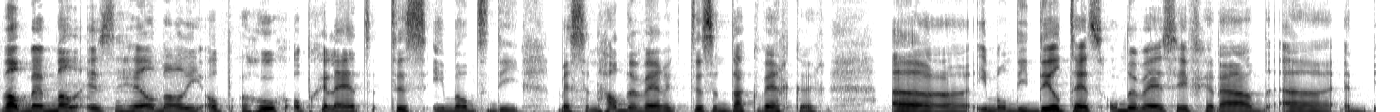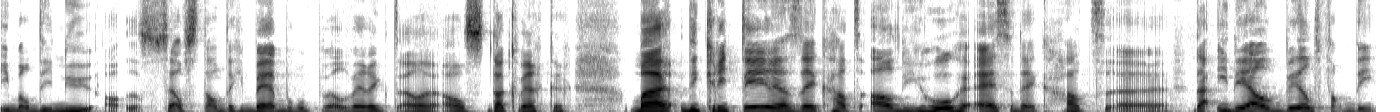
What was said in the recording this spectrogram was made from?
Want mijn, man is helemaal niet op, hoog opgeleid. Het is iemand die met zijn handen werkt, het is een dakwerker. Eh, iemand die deeltijds onderwijs heeft gedaan eh, en iemand die nu zelfstandig bijberoep wel werkt eh, als dakwerker. Maar die criteria die ik had, al die hoge eisen die ik had, dat ideaal beeld van die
